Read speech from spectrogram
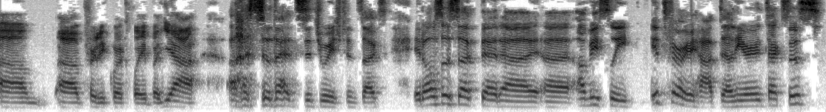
um, uh, pretty quickly. But yeah, uh, so that situation sucks. It also sucked that uh, uh, obviously it's very hot down here in Texas,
